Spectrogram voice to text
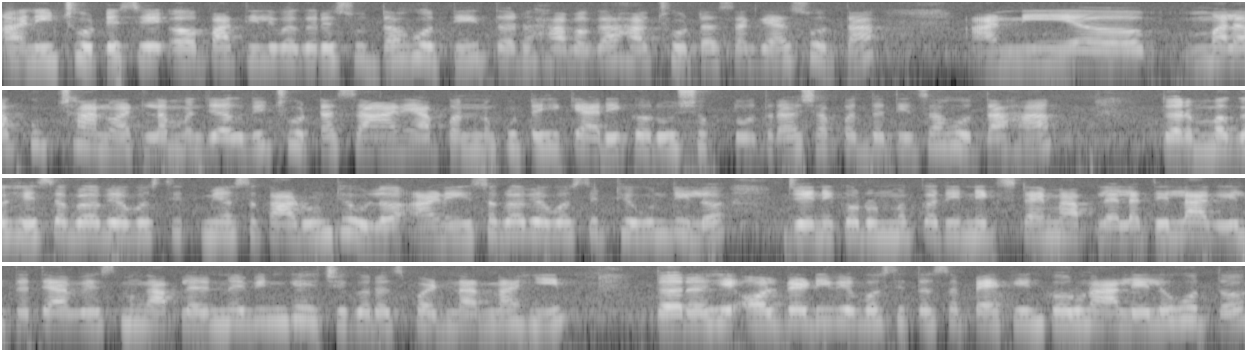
आणि छोटेसे पातेली वगैरे सुद्धा होती तर हा बघा हा छोटासा गॅस होता. आणि मला खूप छान वाटला म्हणजे अगदी छोटासा आणि आपण कुठेही कॅरी करू शकतो तर अशा पद्धतीचा होता हा. तर मग हे सगळं व्यवस्थित मी असं काढून ठेवलं आणि सगळं व्यवस्थित ठेवून दिलं जेणेकरून मग कधी नेक्स्ट टाईम आपल्याला ते लागेल तर त्यावेळेस मग आपल्याला नवीन घ्यायची गरज पडणार नाही. तर हे ऑलरेडी व्यवस्थित असं पॅकिंग करून आलेलं होतं.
